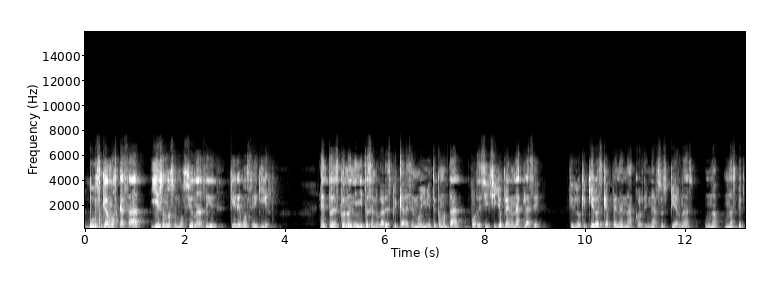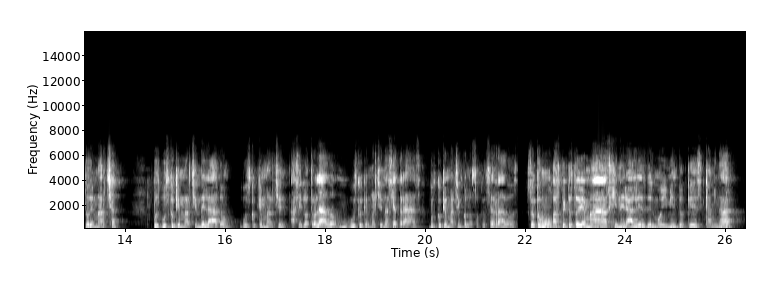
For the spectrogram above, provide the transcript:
buscamos cazar y eso nos emociona, así queremos seguir. Entonces con los niñitos en lugar de explicar ese movimiento como tal, por decir, si yo planeo una clase que lo que quiero es que aprendan a coordinar sus piernas, un aspecto de marcha, pues busco que marchen de lado, busco que marchen hacia el otro lado, busco que marchen hacia atrás, busco que marchen con los ojos cerrados. Son como aspectos todavía más generales del movimiento, que es caminar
